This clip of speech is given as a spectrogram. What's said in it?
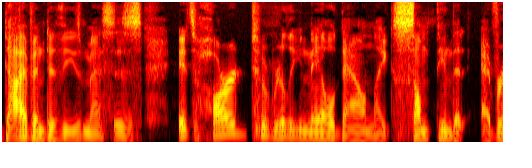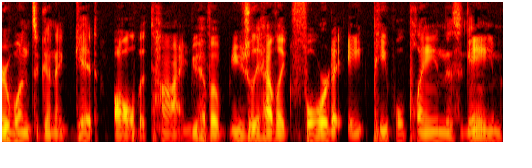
dive into these messes it's hard to really nail down like something that everyone's going to get all the time you have a usually have like 4 to 8 people playing this game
